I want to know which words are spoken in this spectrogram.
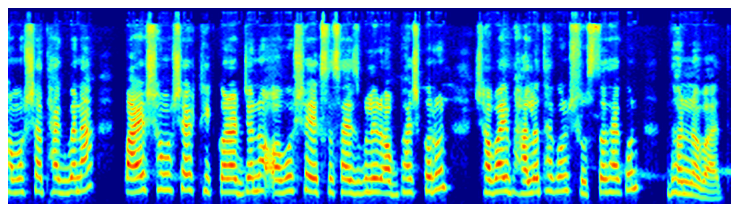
সমস্যা থাকবে না। পায়ের সমস্যা ঠিক করার জন্য অবশ্যই এক্সারসাইজগুলির অভ্যাস করুন। সবাই ভালো থাকুন, সুস্থ থাকুন। ধন্যবাদ।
